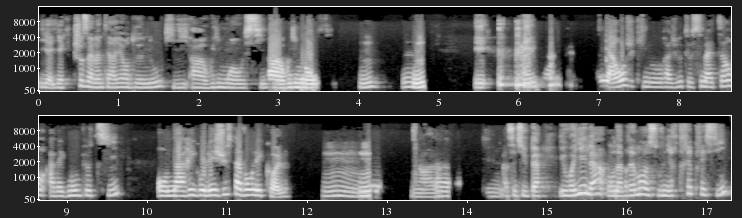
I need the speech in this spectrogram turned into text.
Il y, a, il y a, quelque chose à l'intérieur de nous qui dit ah oui moi aussi. Ah oui moi aussi. Mmh. Mmh. Et il y a Ange qui nous rajoute ce matin avec mon petit, on a rigolé juste avant l'école. Mmh. Voilà. Euh, ah, c'est super. Et vous voyez là, on a vraiment un souvenir très précis.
